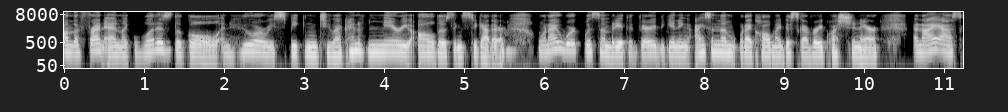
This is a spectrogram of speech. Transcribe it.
on the front end, like what is the goal and who are we speaking to? I kind of marry all those things together. Mm-hmm. When I work with somebody at the very beginning, I send them what I call my discovery questionnaire, and I ask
